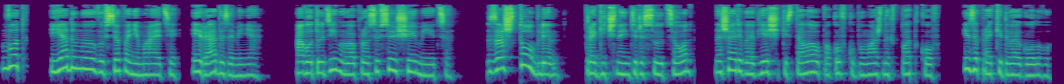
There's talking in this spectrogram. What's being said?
Вот, я думаю, вы все понимаете и рады за меня. А вот у Димы вопросы все еще имеются. «За что, блин?» – трагично интересуется он, нашаривая в ящике стола упаковку бумажных платков и запрокидывая голову.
